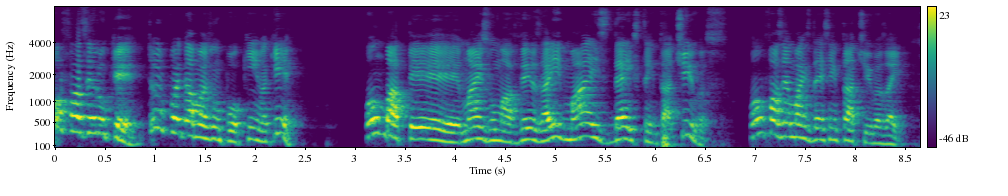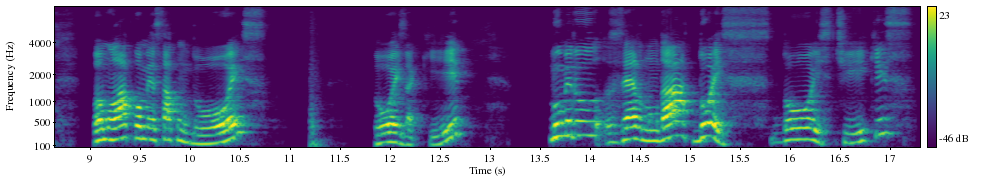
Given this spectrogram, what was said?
Vou fazer o quê? Então eu vou pegar mais um pouquinho aqui. Vamos bater mais uma vez aí, mais 10 tentativas? Vamos fazer mais 10 tentativas aí. Vamos lá, começar com 2. 2 aqui. Número 0 não dá? 2. 2 tiques.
